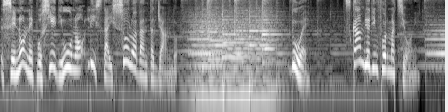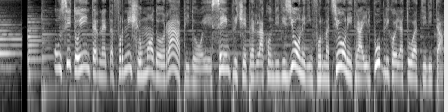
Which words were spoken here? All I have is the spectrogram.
Se non ne possiedi uno, li stai solo avvantaggiando. 2. Scambio di informazioni. Un sito internet fornisce un modo rapido e semplice per la condivisione di informazioni tra il pubblico e la tua attività.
